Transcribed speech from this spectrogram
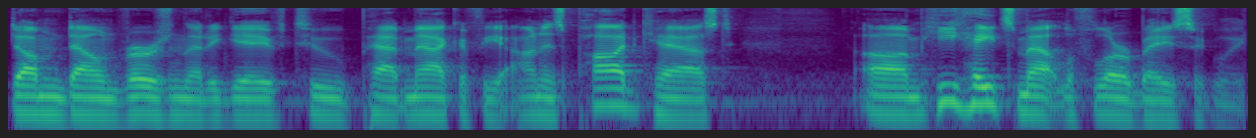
dumbed down version that he gave to Pat McAfee on his podcast. Um, he hates Matt LaFleur basically.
